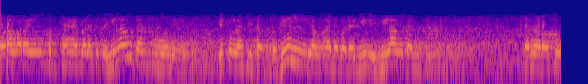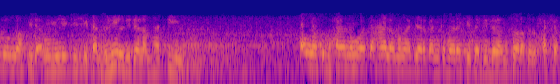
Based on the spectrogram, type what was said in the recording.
orang-orang yang percaya pada kita. Hilangkan semuanya itu. Itulah sifat begil yang ada pada diri. Hilangkan itu. Karena Rasulullah tidak memiliki sifat begil di dalam hati. Allah subhanahu wa ta'ala mengajarkan kepada kita di dalam surat Al-Hashr.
